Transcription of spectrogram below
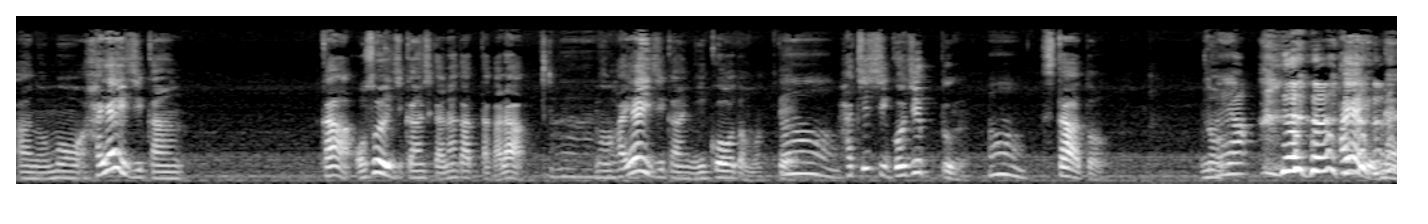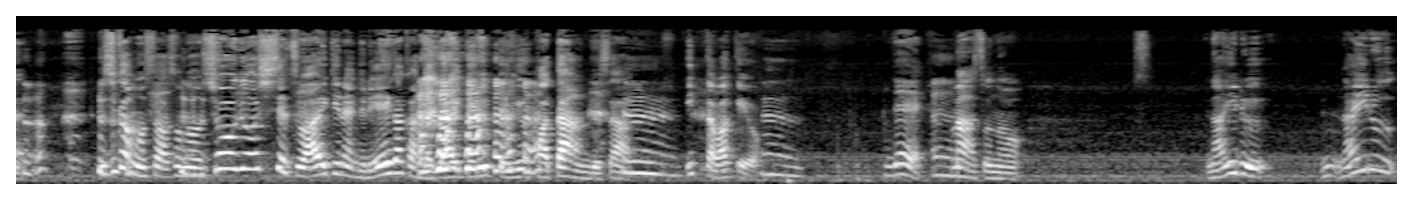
あのもう早い時間か遅い時間しかなかったからもう早い時間に行こうと思ってあ8時50分スタートの。早っ。早いよね。しかもさその商業施設は空いてないのに映画館だけ空いてるっていうパターンでさうん。行ったわけよ。うん。で、うん。まあそのナイルんナイル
